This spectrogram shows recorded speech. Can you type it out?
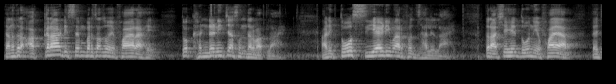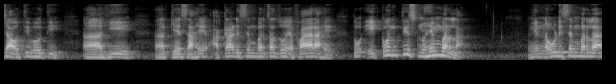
त्यानंतर अकरा डिसेंबरचा जो एफ आय आर आहे तो खंडणीच्या संदर्भातला आहे आणि तो सी आय डी मार्फत झालेला आहे. तर असे हे दोन एफ आय आर त्याच्या अवतीभोवती ही केस आहे. अकरा डिसेंबरचा जो एफ आय आर आहे तो एकोणतीस नोव्हेंबरला म्हणजे नऊ डिसेंबरला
